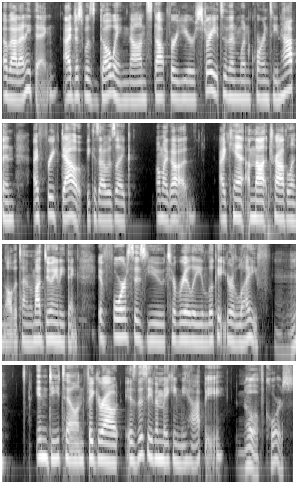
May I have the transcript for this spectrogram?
about anything. I just was going nonstop for years straight. So then when quarantine happened, I freaked out because I was like, oh my God, I can't, I'm not traveling all the time. I'm not doing anything. It forces you to really look at your life Mm-hmm. In detail and figure out, is this even making me happy? No, of course,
